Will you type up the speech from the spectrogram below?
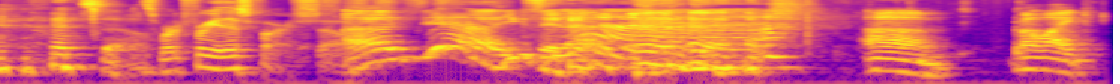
so, It's worked for you this far, so uh, yeah, you can say that. um, but like,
